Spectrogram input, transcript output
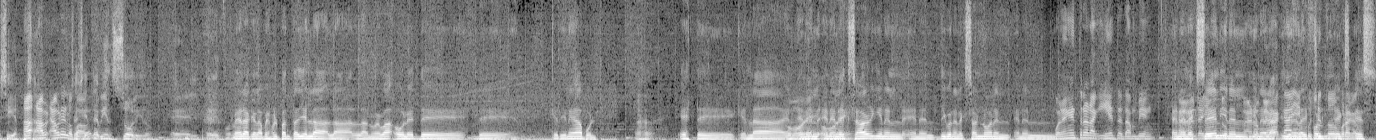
sí es pesado. ábrelo Se siente ver. bien sólido el teléfono. Mira que la mejor pantalla es la, la, la nueva OLED de, de que tiene Apple. Ajá. Este, que es la en, el, en ¿Cómo el? XR y en el, en el digo en el XR no en el en el Pueden entrar aquí, gente, también. en el Excel y en el, y en el, y en el iPhone. XS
